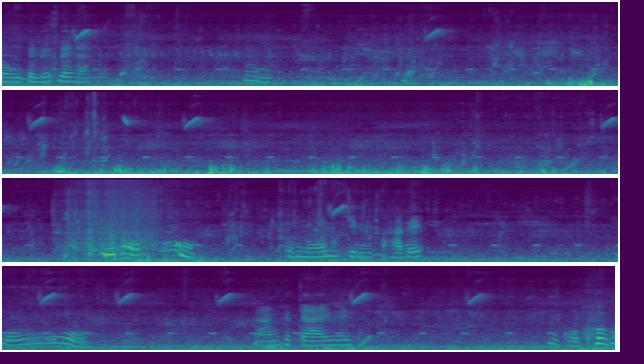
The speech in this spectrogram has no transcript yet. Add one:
ล งไปลึกเลยค่ะนู่นโอ้โหตรงโน้นกินปลาเล็ก โอ้ น้ำกระจายเลย โอ้โห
